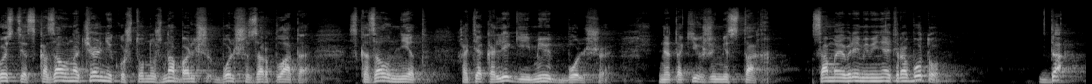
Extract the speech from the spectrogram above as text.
Костя сказал начальнику, что нужна больше, больше зарплата. Сказал нет, хотя коллеги имеют больше на таких же местах. Самое время менять работу? Да.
